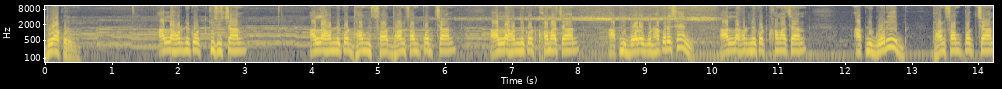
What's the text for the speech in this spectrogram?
দোয়া করুন। আল্লাহর নিকট কিছু চান আল্লাহর নিকট ধন ধন সম্পদ চান আল্লাহর নিকট ক্ষমা চান আপনি বড় গুনাহ করেছেন আল্লাহর নিকট ক্ষমা চান আপনি গরিব ধন সম্পদ চান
